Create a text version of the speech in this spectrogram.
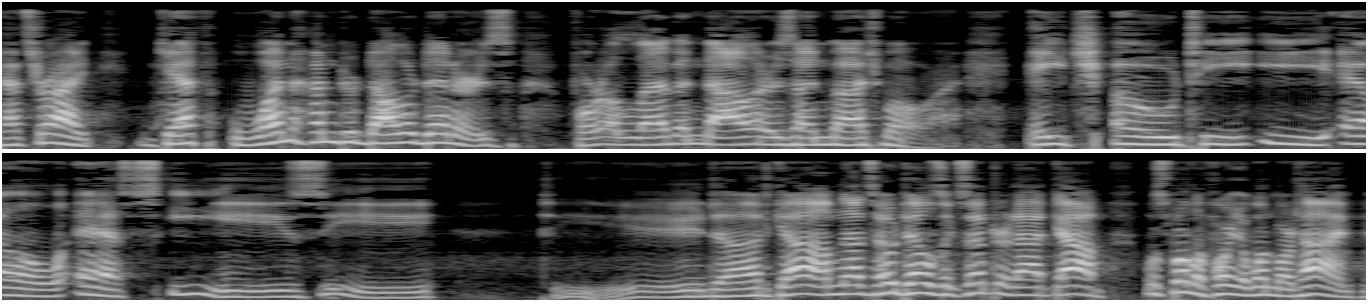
That's right. Get $100 dinners for $11 and much more. H O T E L S E Z T dot com. That's hotelsetc.com. We'll spell it for you one more time.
